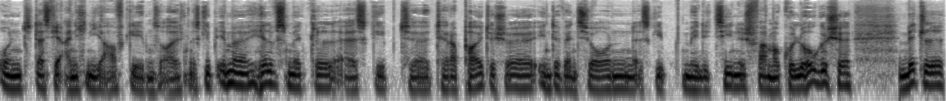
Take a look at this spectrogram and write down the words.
und dass wir eigentlich nie aufgeben sollten. Es gibt immer Hilfsmittel, es gibt äh, therapeutische Interventionen, es gibt medizinisch-pharmakologische Mittel,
